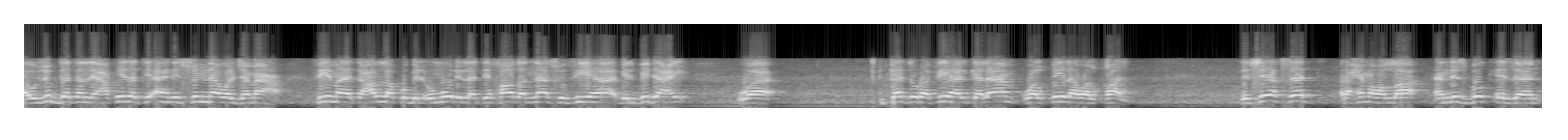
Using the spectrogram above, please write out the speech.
أو زبدة لعقيدة أهل السنة والجماعة فيما يتعلق بالأمور التي خاض الناس فيها بالبدع وكثر فيها الكلام والقيل والقال. The Shaykh said rahimahullah and this book is an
